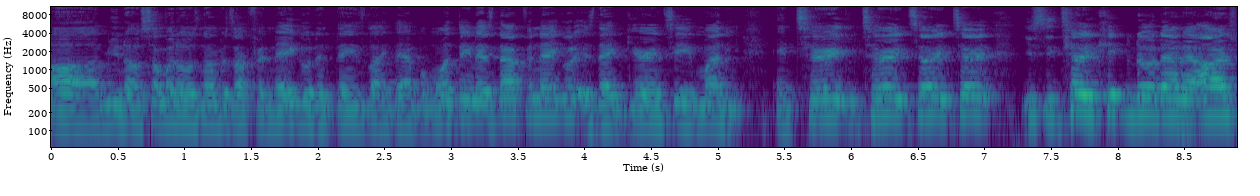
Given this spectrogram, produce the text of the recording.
Um, you know, some of those numbers are finagled and things like that. But one thing that's not finagled is that guaranteed money. And Terry, Terry, Terry, Terry, you see Terry kick the door down at Ash-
